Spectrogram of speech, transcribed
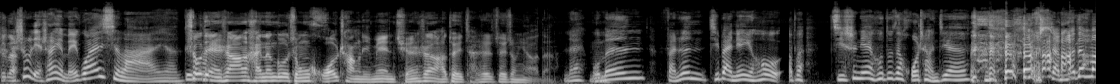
是的受点伤也没关系啦，哎呀，受点伤还能够从火场里面全身而退，才是最重要的。来，我们反正几百年以后啊，不，几十年以后都在火场见，有什么的嘛，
